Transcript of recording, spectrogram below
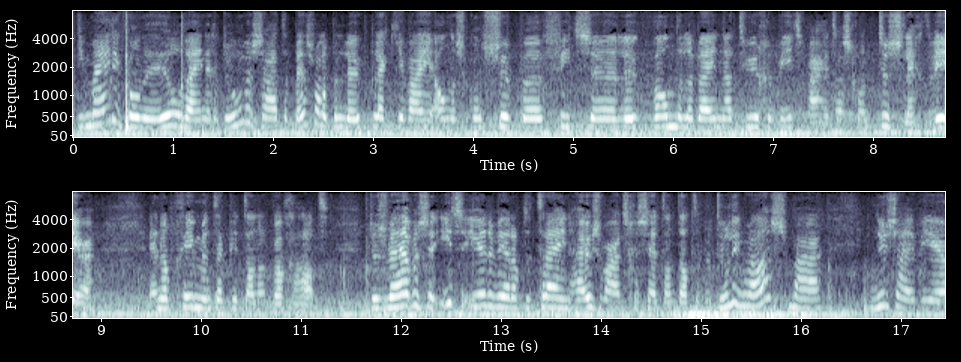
die meiden konden heel weinig doen. We zaten best wel op een leuk plekje waar je anders kon suppen, fietsen, leuk wandelen bij een natuurgebied. Maar het was gewoon te slecht weer. En op een gegeven moment heb je het dan ook wel gehad. Dus we hebben ze iets eerder weer op de trein huiswaarts gezet dan dat de bedoeling was. Maar nu zij weer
